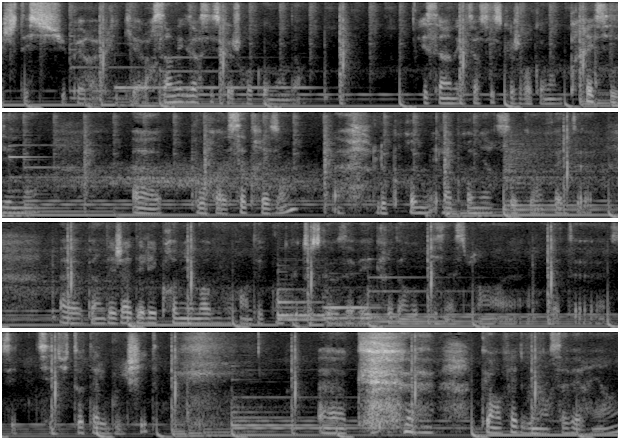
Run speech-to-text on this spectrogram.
j'étais super appliquée. Alors c'est un exercice que je recommande. Hein. Et c'est un exercice que je recommande précisément euh, pour cette raison. Le premier, la première, c'est qu'en fait, ben déjà dès les premiers mois, vous vous rendez compte que tout ce que vous avez écrit dans votre business plan, en fait, c'est du total bullshit. Que, que, en fait vous n'en savez rien,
